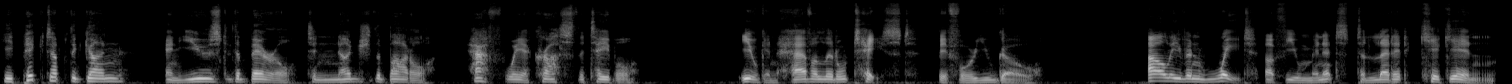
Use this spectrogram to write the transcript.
He picked up the gun and used the barrel to nudge the bottle halfway across the table. You can have a little taste before you go. I'll even wait a few minutes to let it kick in.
